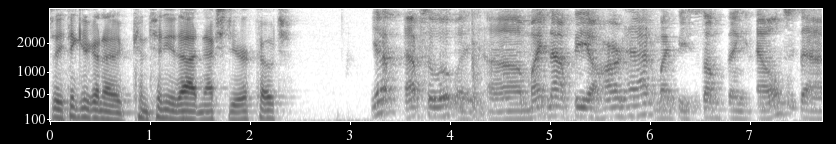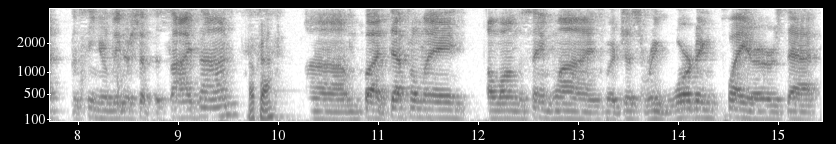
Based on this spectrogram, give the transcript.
So you think you're going to continue that next year, Coach? Yep, absolutely. Uh, might not be a hard hat. It Might be something else that the senior leadership decides on. Okay. Um, but definitely along the same lines, we're just rewarding players that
